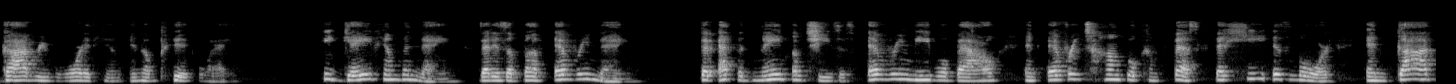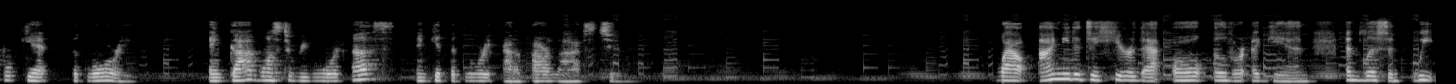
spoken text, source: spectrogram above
God rewarded him in a big way. He gave him the name that is above every name, that at the name of Jesus, every knee will bow and every tongue will confess that he is Lord and God will get the glory. And God wants to reward us and get the glory out of our lives too. Wow, I needed to hear that all over again. And listen, we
